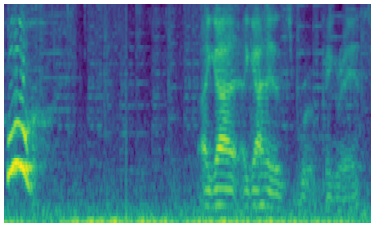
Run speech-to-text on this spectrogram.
Whew. I got I got his big wraith.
